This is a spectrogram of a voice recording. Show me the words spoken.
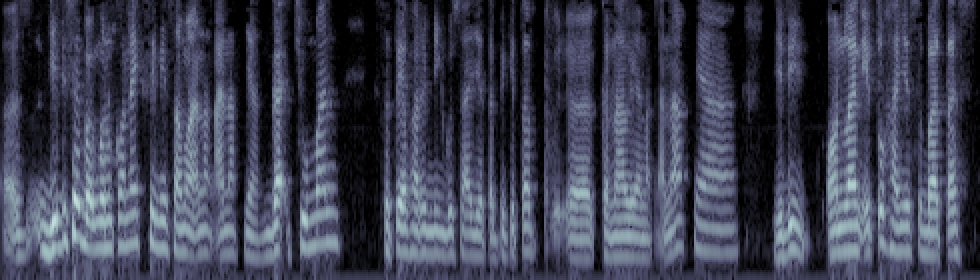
uh, jadi saya bangun koneksi nih sama anak-anaknya. Gak cuman setiap hari Minggu saja, tapi kita uh, kenali anak-anaknya. Jadi online itu hanya sebatas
